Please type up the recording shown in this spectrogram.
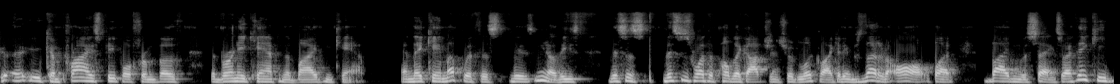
it comprised people from both the Bernie camp and the Biden camp, and they came up with this. These, you know, these this is this is what the public option should look like, and it was not at all what Biden was saying. So I think he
